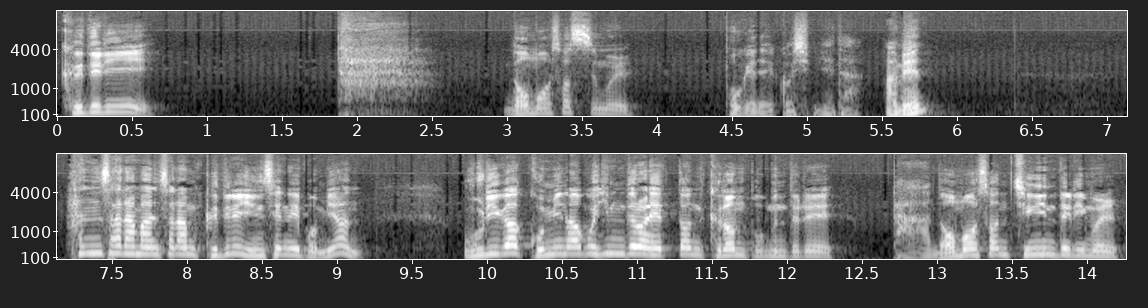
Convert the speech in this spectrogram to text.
그들이 다 넘어섰음을 보게 될 것입니다. 아멘. 한 사람 한 사람 그들의 인생을 보면 우리가 고민하고 힘들어했던 그런 부분들을 다 넘어선 증인들임을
